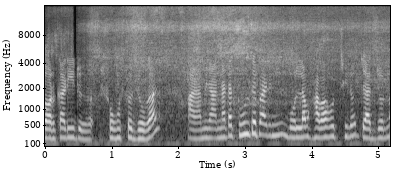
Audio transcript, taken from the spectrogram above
তরকারির সমস্ত জোগাড়। আর আমি রান্নাটা তুলতে পারিনি, বললাম হাওয়া হচ্ছিল, যার জন্য।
